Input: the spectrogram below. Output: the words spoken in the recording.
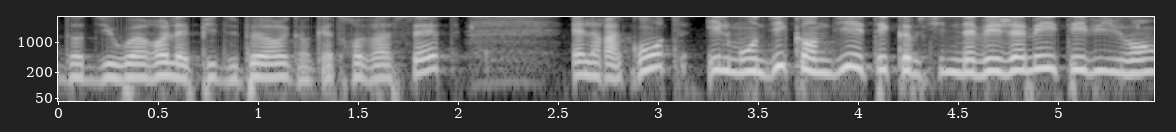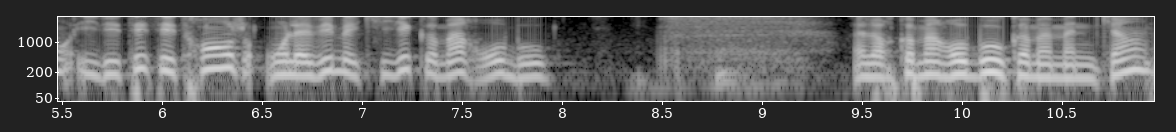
d'Andy Warhol à Pittsburgh en 87, elle raconte Ils m'ont dit qu'Andy était comme s'il n'avait jamais été vivant. Il était étrange, on l'avait maquillé comme un robot. Alors, comme un robot ou comme un mannequin,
